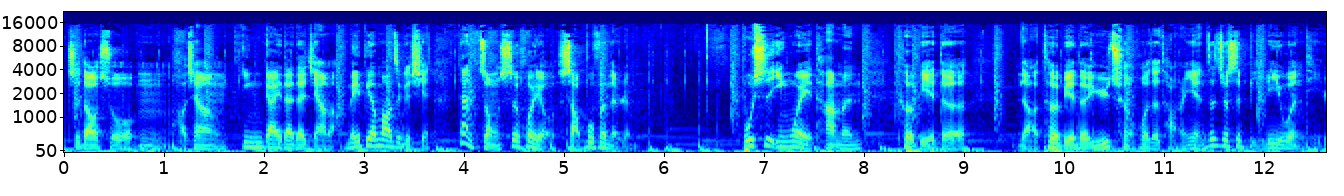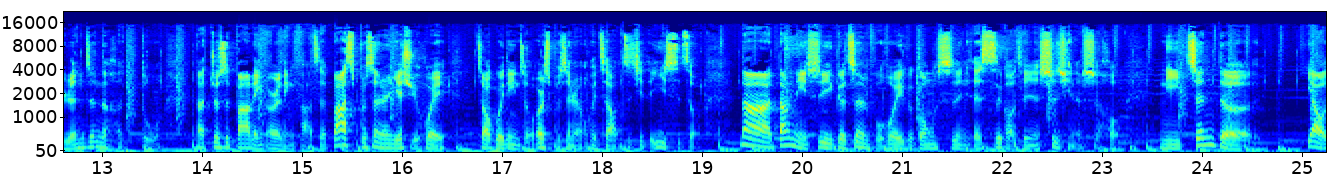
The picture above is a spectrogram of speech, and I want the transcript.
知道说，嗯，好像应该待在家嘛，没必要冒这个险。但总是会有少部分的人。不是因为他们特别的，啊，特别的愚蠢或者讨人厌，这就是比例问题。人真的很多，那就是八零二零法则。八十 percent 人也许会照规定走，二十 percent 人会照自己的意思走。那当你是一个政府或一个公司，你在思考这件事情的时候，你真的。要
